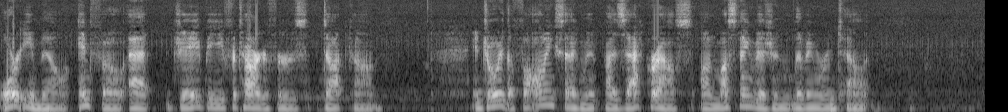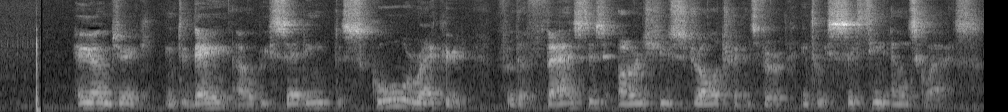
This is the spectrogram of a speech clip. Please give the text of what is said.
or email info at jbphotographers.com. Enjoy the following segment by Zach Rouse on Mustang Vision Living Room Talent. Hey, I'm Jake, and today I will be setting the school record for the fastest orange juice straw transfer into a 16 ounce glass.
